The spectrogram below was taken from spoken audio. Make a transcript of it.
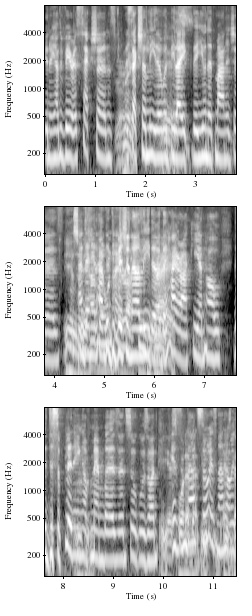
you know, you have the various sections. Right. The section leader would yes. be like the unit managers, yes, so and then you have the divisional leader, right. the hierarchy, and how the disciplining mm -hmm. of mm-hmm. members and so goes on. Yes, Isn't that, that so? Is not how it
